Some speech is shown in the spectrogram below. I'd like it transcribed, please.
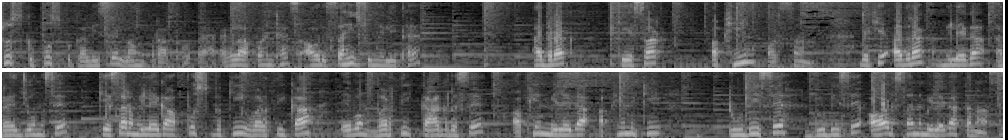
शुष्क पुष्प कली से लौंग प्राप्त होता है। अगला पॉइंट है, और सही सुमेलित है, अदरक, केसर, अफीम और सन। देखिए, अदरक मिलेगा रेजोम से, केसर मिलेगा पुष्प की वर्तिका एवं वर्तिकाग्र से, अफीम मिलेगा अफीम की डूडी से डूडी से, और सन मिलेगा तना से।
